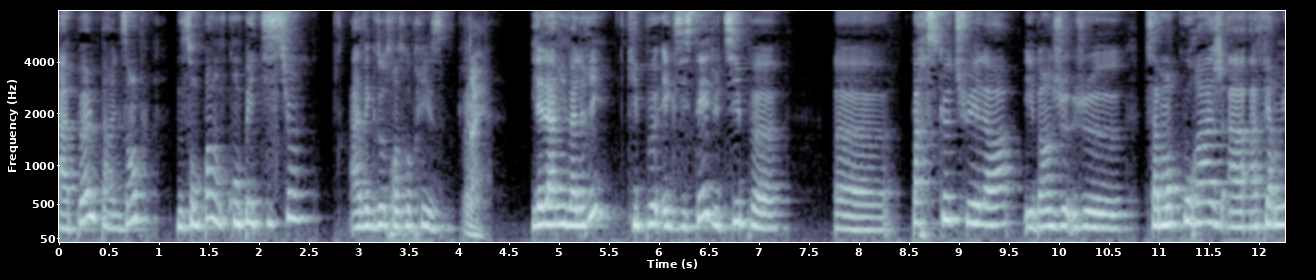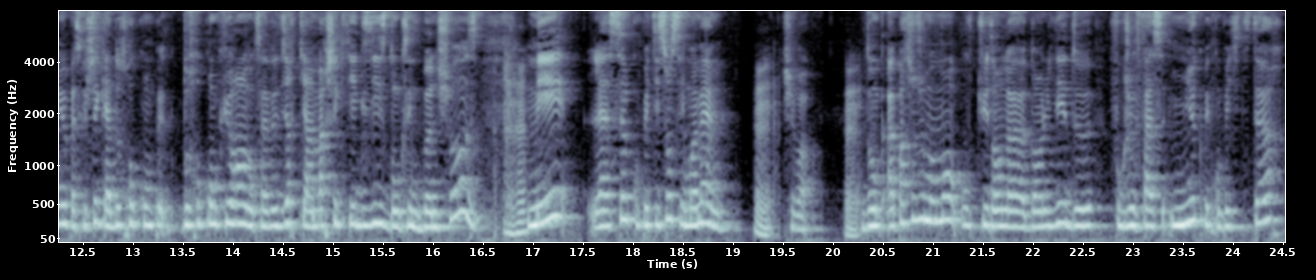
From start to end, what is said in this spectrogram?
Apple par exemple, ne sont pas en compétition avec d'autres entreprises. Il y a la rivalerie qui peut exister du type euh, parce que tu es là, et eh ben je, je ça m'encourage à, à, faire mieux parce que je sais qu'il y a d'autres, concurrents, donc ça veut dire qu'il y a un marché qui existe, donc c'est une bonne chose. Mhm. Mais la seule compétition, c'est moi-même. Mhm. Tu vois. Mhm. Donc à partir du moment où tu es dans, la, dans l'idée de faut que je fasse mieux que mes compétiteurs,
